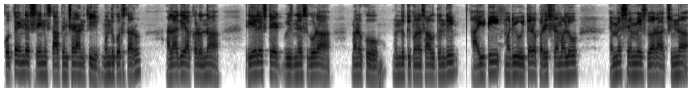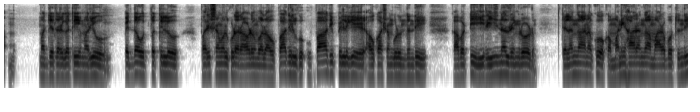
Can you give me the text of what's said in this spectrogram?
కొత్త ఇండస్ట్రీని స్థాపించడానికి ముందుకొస్తారు. అలాగే అక్కడున్న రియల్ ఎస్టేట్ బిజినెస్ కూడా మనకు ముందుకి కొనసాగుతుంది. ఐటీ మరియు ఇతర పరిశ్రమలు ఎంఎస్ఎంఈస్ ద్వారా చిన్న మధ్యతరగతి మరియు పెద్ద ఉత్పత్తులు పరిశ్రమలు కూడా రావడం వల్ల ఉపాధి ఉపాధి పెరిగే అవకాశం కూడా ఉంటుంది. కాబట్టి ఈ రీజనల్ రింగ్ రోడ్ తెలంగాణకు ఒక మణిహారంగా మారబోతుంది.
